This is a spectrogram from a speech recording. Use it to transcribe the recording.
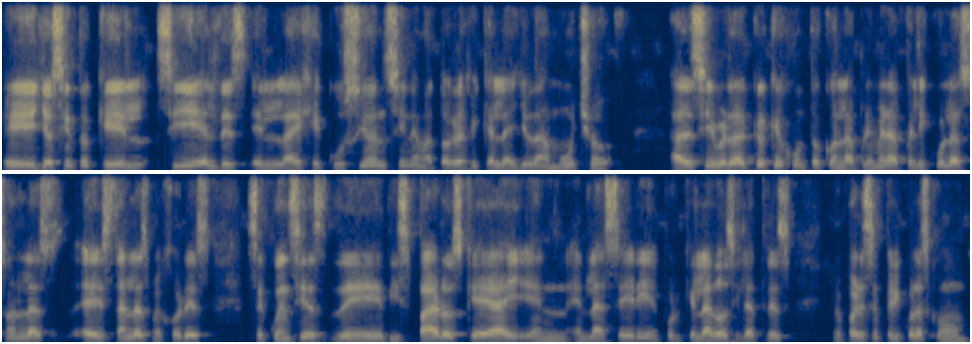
eh, yo siento que sí, el, la ejecución cinematográfica le ayuda mucho. A decir verdad, creo que junto con la primera película son las, eh, están las mejores secuencias de disparos que hay en, en la serie, porque la 2 y la 3 me parecen películas como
